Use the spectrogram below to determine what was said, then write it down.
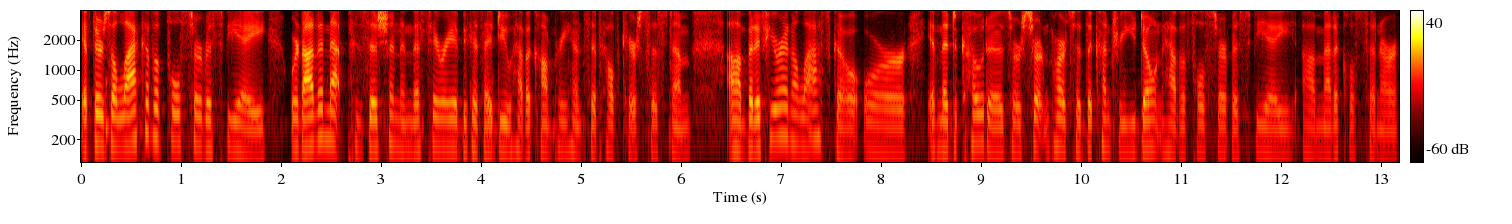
If there's a lack of a full service VA, we're not in that position in this area because I do have a comprehensive healthcare system. Uh, but if you're in Alaska or in the Dakotas or certain parts of the country, you don't have a full service VA uh, medical center.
